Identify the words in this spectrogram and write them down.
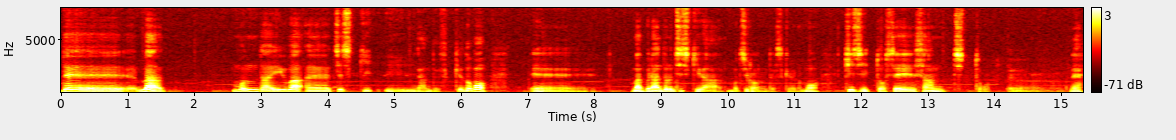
でまあ問題は、えー、知識なんですけども、えー、まあ、ブランドの知識はもちろんですけれども生地と生産地と、ね、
